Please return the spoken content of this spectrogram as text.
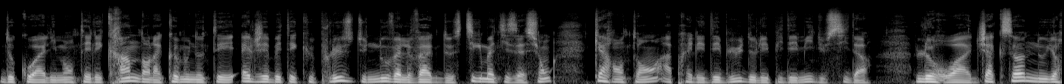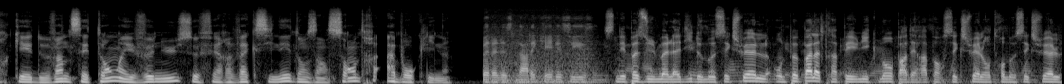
De quoi alimenter les craintes dans la communauté LGBTQ+, d'une nouvelle vague de stigmatisation 40 ans après les débuts de l'épidémie du sida. Le roi Jackson, new-yorkais de 27 ans, est venu se faire vacciner dans un centre à Brooklyn. Ce n'est pas une maladie d'homosexuel. On ne peut pas l'attraper uniquement par des rapports sexuels entre homosexuels.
